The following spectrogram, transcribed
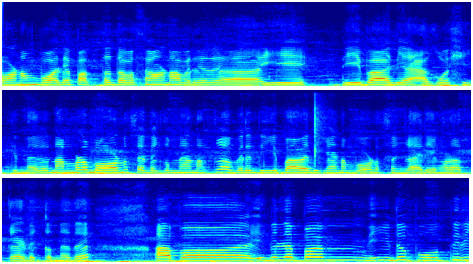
ഓണം പോലെ പത്ത് ദിവസമാണ് അവർ ഈ ദീപാവലി ആഘോഷിക്കുന്നത്. നമ്മൾ ബോണസ് എടുക്കുന്ന കണക്ക് അവർ ദീപാവലിക്കാണ് ബോണസും കാര്യങ്ങളൊക്കെ എടുക്കുന്നത്. അപ്പോൾ ഇതിലിപ്പം ഇത് പൂത്തിരി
